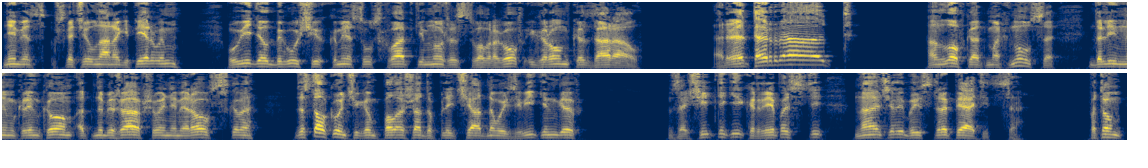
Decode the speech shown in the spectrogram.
Немец вскочил на ноги первым, увидел бегущих к месту схватки множество врагов и громко заорал. «Ратарат!» Он ловко отмахнулся длинным клинком от набежавшего Немировского, достал кончиком палаша до плеча одного из викингов. Защитники крепости начали быстро пятиться. Потом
